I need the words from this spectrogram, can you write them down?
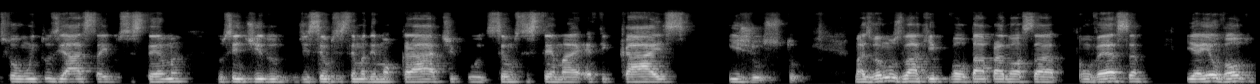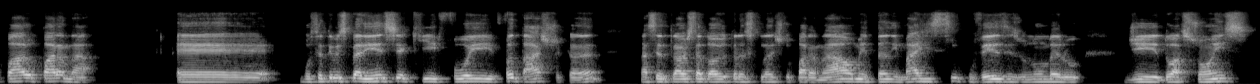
sou um entusiasta aí do sistema, no sentido de ser um sistema democrático, de ser um sistema eficaz e justo. Mas vamos lá aqui voltar para a nossa conversa, e aí eu volto para o Paraná. É, você tem uma experiência que foi fantástica, né? na Central Estadual de Transplante do Paraná, aumentando em mais de cinco vezes o número de doações.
